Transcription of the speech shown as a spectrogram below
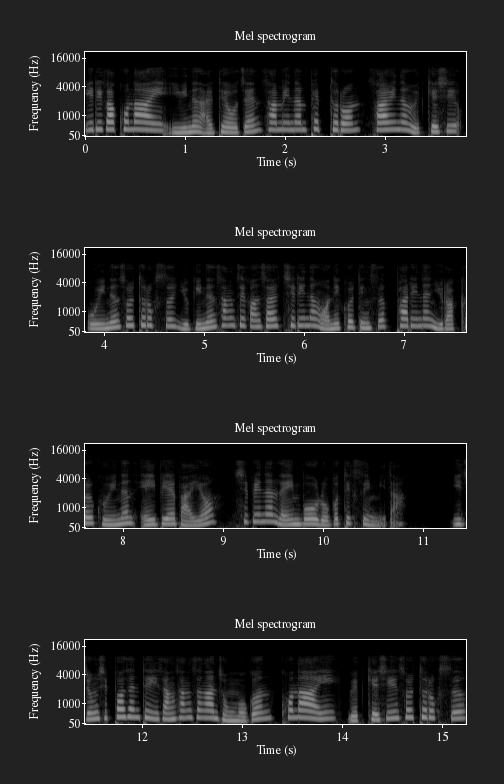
1위가 코나아이, 2위는 알테오젠, 3위는 펩트론, 4위는 웹캐시, 5위는 솔트록스, 6위는 상지건설, 7위는 워니콜딩스, 8위는 유라클, 9위는 ABL 바이오, 10위는 레인보우 로보틱스입니다. 이 중 10% 이상 상승한 종목은 코나아이, 웹캐시, 솔트록스,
